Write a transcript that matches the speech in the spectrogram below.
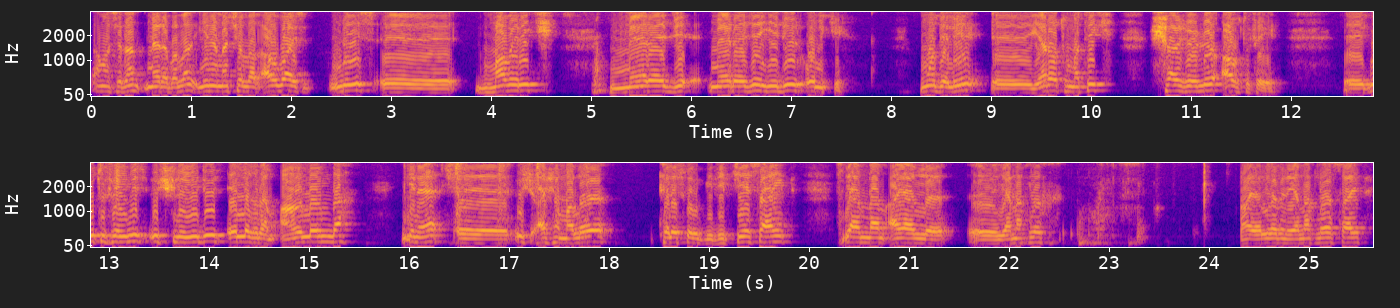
Amasya'dan merhabalar. Yine Naçalar Albay'deyiz. Ee, Maverick MRC, MRC 712 modeli e, yarı otomatik şarjörlü av tüfeği. E, bu tüfeğimiz 3 kilo 750 gram ağırlığında. Yine 3 e, aşamalı teleskopik bir dipçiye sahip. Yandan ayarlı e, yanaklık ayarlı bir yanaklığa sahip.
